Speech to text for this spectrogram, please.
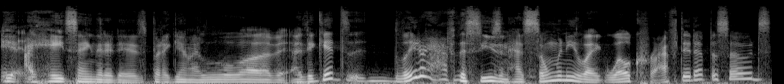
It It- is. I hate saying that it is, but again, I love it. I think it's later half of the season has so many like well crafted episodes.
